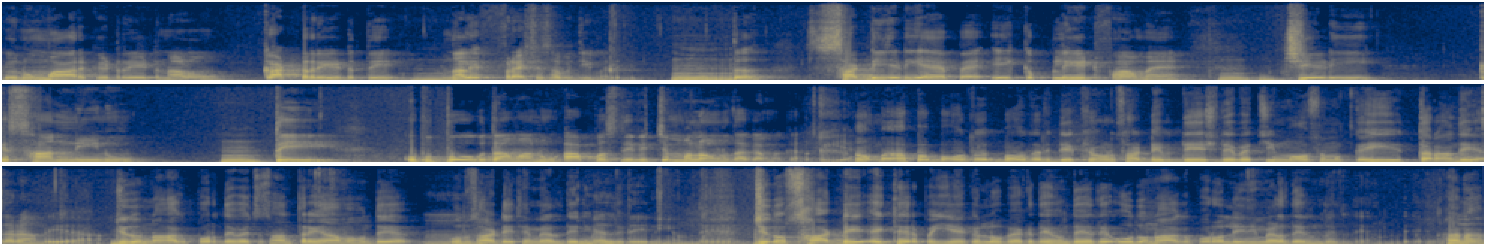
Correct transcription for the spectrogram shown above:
ਕਿ ਉਹਨੂੰ ਮਾਰਕੀਟ ਰੇਟ ਨਾਲੋਂ ਘੱਟ ਰੇਟ ਤੇ ਨਾਲੇ ਫਰੈਸ਼ ਸਬਜ਼ੀ ਮਿਲ ਗਈ ਤਾਂ ਸਾਡੀ ਜਿਹੜੀ ਐਪ ਹੈ ਇਹ ਇੱਕ ਪਲੇਟਫਾਰਮ ਹੈ ਜਿਹੜੀ ਕਿਸਾਨੀ ਨੂੰ ਤੇ ਉਪਭੋਗਤਾਵਾਂ ਨੂੰ ਆਪਸ ਦੇ ਵਿੱਚ ਮਿਲਾਉਣ ਦਾ ਕੰਮ ਕਰਦੀ ਹੈ। ਆਪਾਂ ਬਹੁਤ ਬਹੁਤ ਵਾਰੀ ਦੇਖਿਆ ਹੁਣ ਸਾਡੇ ਦੇਸ਼ ਦੇ ਵਿੱਚ ਹੀ ਮੌਸਮ ਕਈ ਤਰ੍ਹਾਂ ਦੇ ਆ। ਤਰ੍ਹਾਂ ਦੇ ਆ। ਜਦੋਂ ਨਾਗਪੁਰ ਦੇ ਵਿੱਚ ਸੰਤਰੇ ਆਮ ਹੁੰਦੇ ਆ ਉਦੋਂ ਸਾਡੇ ਇੱਥੇ ਮਿਲਦੇ ਨਹੀਂ ਮਿਲਦੇ ਨਹੀਂ ਹੁੰਦੇ। ਜਦੋਂ ਸਾਡੇ ਇੱਥੇ ਰੁਪਈਏ ਕਿਲੋ ਵਿਕਦੇ ਹੁੰਦੇ ਆ ਤੇ ਉਦੋਂ ਨਾਗਪੁਰ ਵਾਲੀ ਨਹੀਂ ਮਿਲਦੇ ਹੁੰਦੇ। ਹਨਾ?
